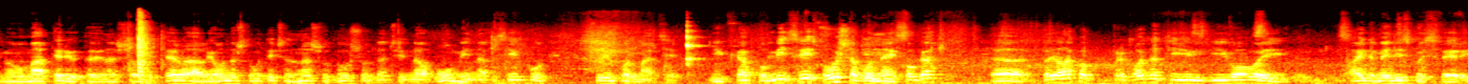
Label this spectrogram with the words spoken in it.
imamo materiju, to je naše ovdje tela, ali ono što utiče na našu dušu, znači na um i na psihu, su informacije. I kako mi svi slušamo nekoga, e, to je lako prepoznati i u ovoj, ajde, medijskoj sferi.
